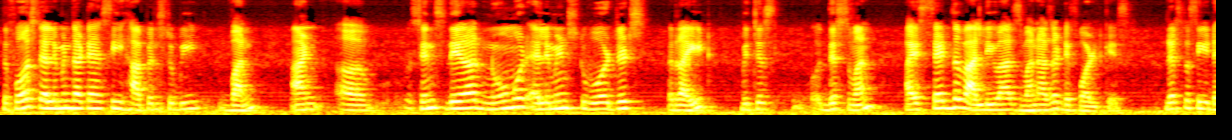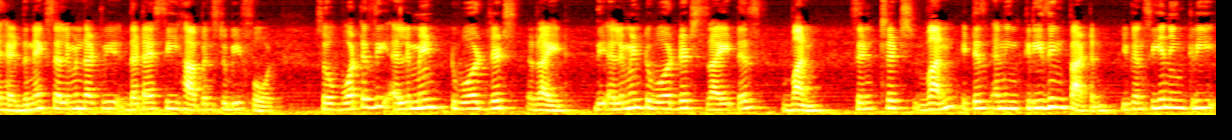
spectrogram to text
The first element that I see happens to be 1 and uh, since there are no more elements towards its right which is this one I set the value as 1 as a default case. Let's proceed ahead. The next element that we that I see happens to be 4. So what is the element towards its right? The element towards its right is 1 since it's 1 it is an increasing pattern. You can see an increase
